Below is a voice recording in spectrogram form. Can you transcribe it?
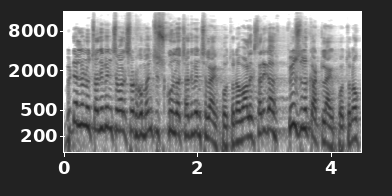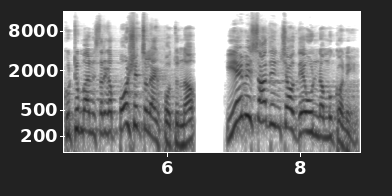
బిడ్డలను చదివించవలసిన ఒక మంచి స్కూల్లో చదివించలేకపోతున్నావు. వాళ్ళకి సరిగా ఫీజులు కట్టలేకపోతున్నావు. కుటుంబాన్ని సరిగా పోషించలేకపోతున్నావు. ఏమి సాధించావు దేవుణ్ణి నమ్ముకొని?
